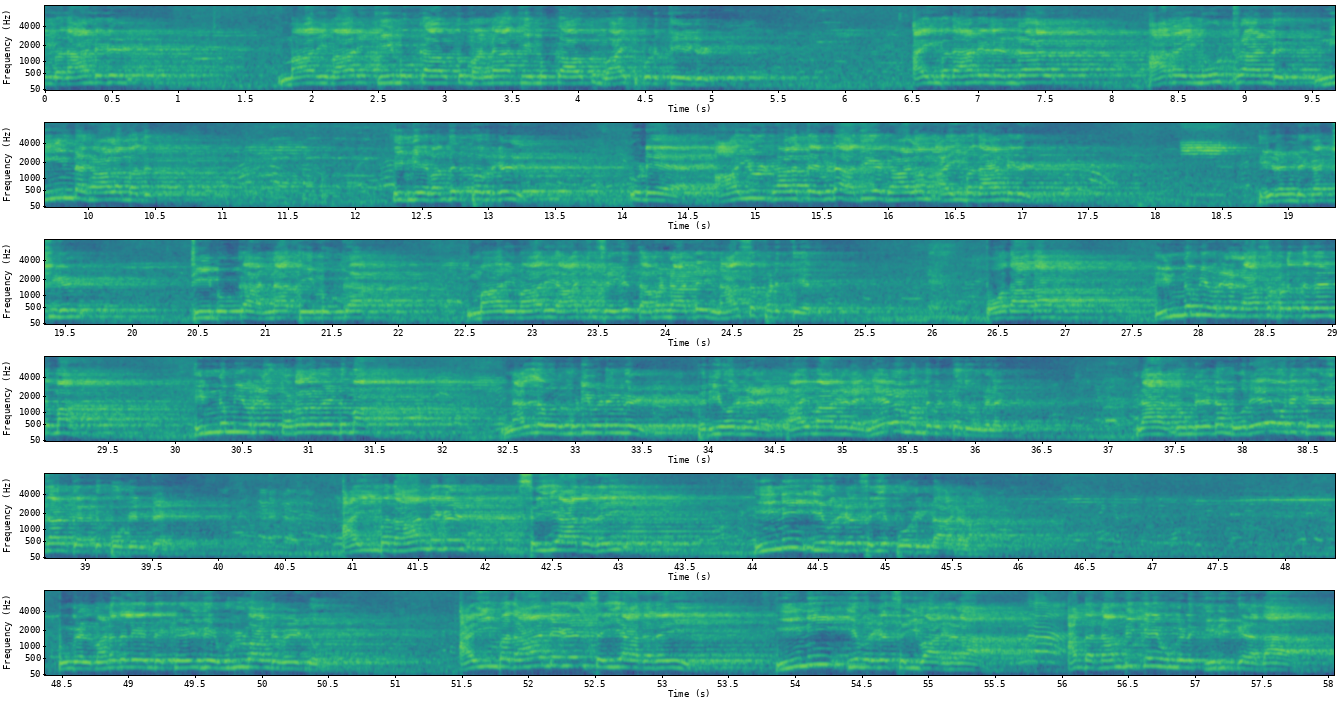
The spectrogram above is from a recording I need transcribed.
ஐம்பது ஆண்டுகள் மாறி மாறி திமுகவுக்கும் அண்ணா திமுகவுக்கும் வாய்ப்பு கொடுத்தீர்கள். ஐம்பது ஆண்டுகள் என்றால் அரை நூற்றாண்டு நீண்ட காலம் அது. இங்கே வந்திருப்பவர்கள் உடைய ஆயுள் காலத்தை விட அதிக காலம் ஐம்பது ஆண்டுகள். இரண்டு கட்சிகள் திமுக அண்ணா திமுக மாறி மாறி ஆட்சி செய்து தமிழ்நாட்டை நாசப்படுத்தியது. போதாதா? இன்னும் இவர்கள் நாசப்படுத்த வேண்டுமா? இன்னும் இவர்கள் தொடர வேண்டுமா? நல்ல ஒரு முடிவெடுங்கள் பெரியோர்களே தாய்மார்களை நேரம் வந்து விட்டது உங்களுக்கு. நான் உங்களிடம் ஒரே ஒரு கேள்விதான் கேட்கப் போகின்றேன். ஐம்பது ஆண்டுகள் செய்யாததை இனி இவர்கள் செய்ய போகின்றார்களா? உங்கள் மனதிலே இந்த கேள்வியை உள்வாங்க வேண்டும். ஐம்பது ஆண்டுகள் செய்யாததை இனி இவர்கள் செய்வார்களா? அந்த நம்பிக்கை உங்களுக்கு இருக்கிறதா?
